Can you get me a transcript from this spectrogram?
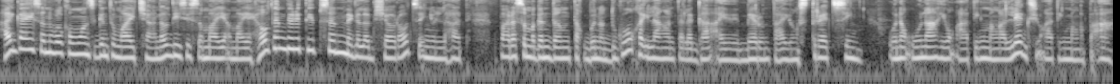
Hi guys and welcome once again to my channel. This is Amaya Amaya Health and Beauty Tips and mega love shoutout sa inyong lahat. Para sa magandang takbo ng dugo, kailangan talaga ay meron tayong stretching. Unang-una yung ating mga legs, yung ating mga paa.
